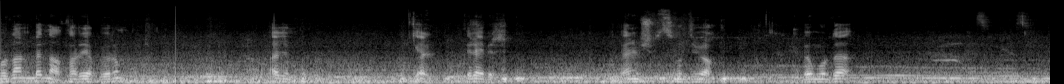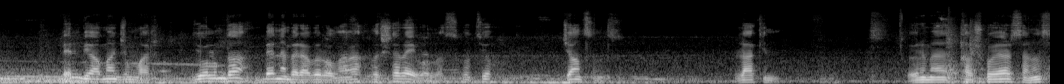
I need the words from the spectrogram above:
buradan ben de atar yapıyorum. Hacım gel birebir. Benim hiçbir sıkıntı yok. Ben burada Benim bir amacım var. Yolumda benimle beraber olan arkadaşlar eyvallah sıkıntı yok. Cansınız. Lakin önüme taş koyarsanız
